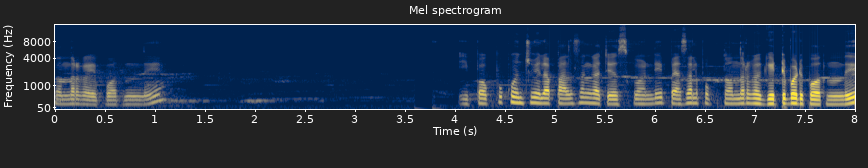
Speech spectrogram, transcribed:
తొందరగా అయిపోతుంది. ఈ పప్పు కొంచెం ఇలా పలసంగా చేసుకోండి. పెసరపప్పు తొందరగా గట్టిపడిపోతుంది.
